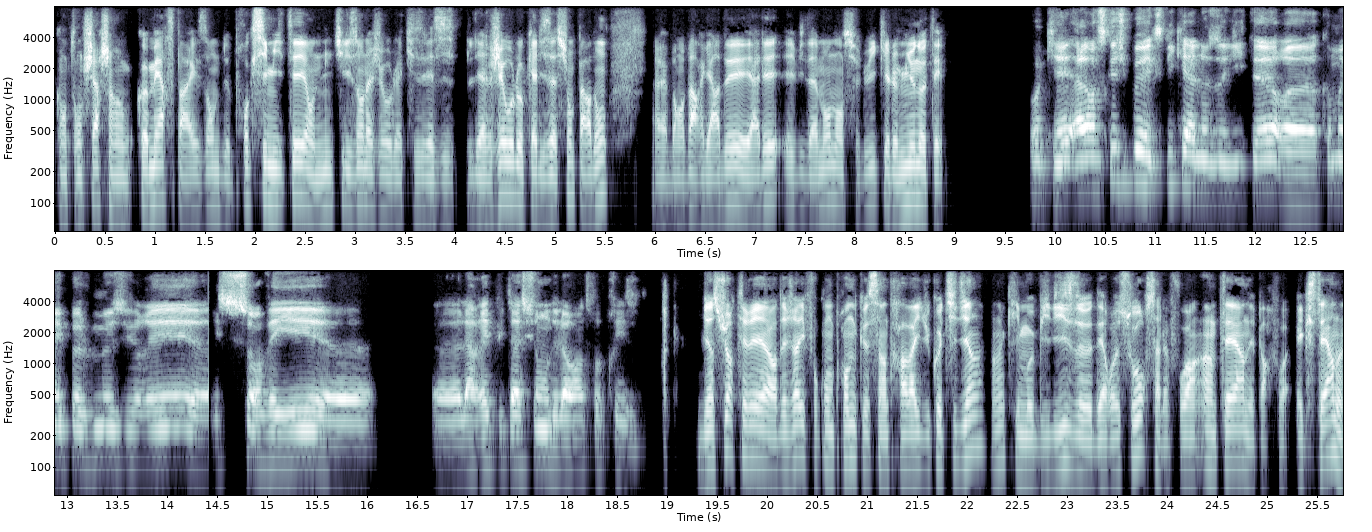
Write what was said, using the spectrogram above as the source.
Quand on cherche un commerce par exemple de proximité en utilisant la, géolocalisation, pardon, bah, on va regarder et aller évidemment dans celui qui est le mieux noté. Ok, alors est-ce que tu peux expliquer à nos auditeurs euh, comment ils peuvent mesurer euh, et surveiller euh, la réputation de leur entreprise? Bien sûr, Thierry. Alors déjà, il faut comprendre que c'est un travail du quotidien hein, qui mobilise des ressources à la fois internes et parfois externes,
